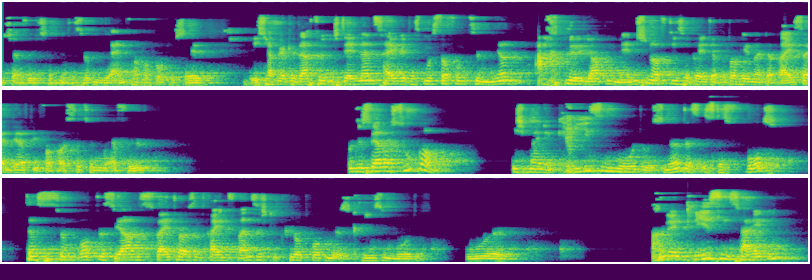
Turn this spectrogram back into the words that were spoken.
Ich habe mir das irgendwie einfacher vorgestellt. Ich habe ja gedacht, für die Stellenanzeige, das muss doch funktionieren. Acht Milliarden Menschen auf dieser Welt, da wird doch jemand dabei sein, der die Voraussetzungen erfüllt. Und es wäre doch super. Ich meine, Krisenmodus, ne, das ist das Wort, das zum Wort des Jahres 2023 gekürt worden ist, Krisenmodus. Cool. Und in Krisenzeiten,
